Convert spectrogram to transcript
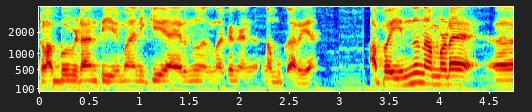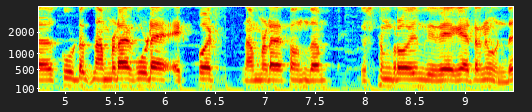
ക്ലബ്ബ് വിടാൻ തീരുമാനിക്കുകയായിരുന്നു എന്നൊക്കെ ഞങ്ങൾ നമുക്കറിയാം. അപ്പൊ ഇന്ന് നമ്മുടെ കൂട്ട നമ്മുടെ കൂടെ എക്സ്പേർട്സ് നമ്മുടെ സ്വന്തം കൃഷ്ണൻ ബ്രോയും വിവേകേട്ടനും ഉണ്ട്.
